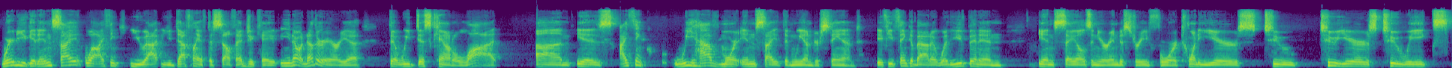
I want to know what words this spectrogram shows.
where do you get insight? Well i think you you definitely have to self educate you know another area that we discount a lot um, is i think we have more insight than we understand if you think about it whether you've been in in sales in your industry for 20 years two two years, two weeks.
